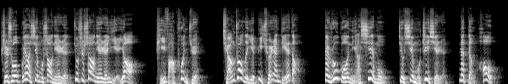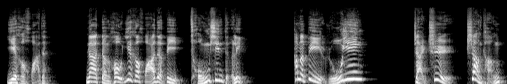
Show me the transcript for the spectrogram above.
神说不要羡慕少年人，就是少年人也要疲乏困倦，强壮的也必全然跌倒。但如果你要羡慕，就羡慕这些人。那等候耶和华的，那等候耶和华的必重新得力，他们必如鹰展翅上腾，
